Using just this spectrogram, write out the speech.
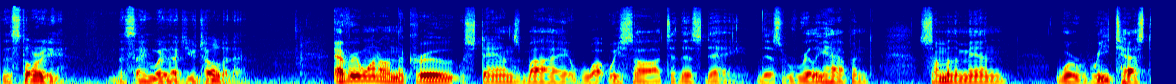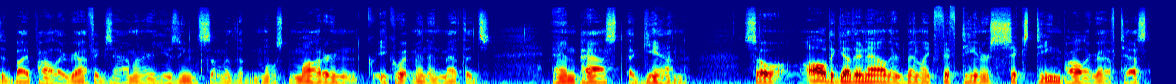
the story the same way that you told it. Everyone on the crew stands by what we saw to this day. This really happened. Some of the men were retested by polygraph examiner using some of the most modern equipment and methods and passed again. So altogether now there's been like 15 or 16 polygraph tests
